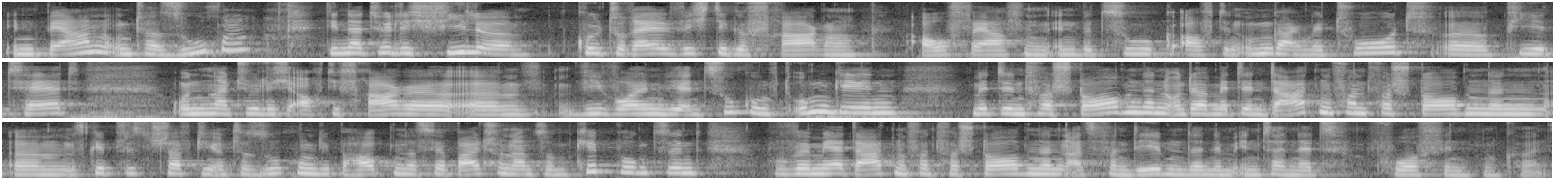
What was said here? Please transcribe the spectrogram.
in Bern untersuchen, die natürlich viele kulturell wichtige Fragen aufwerfen in Bezug auf den Umgang mit Tod, äh, Pietät und natürlich auch die Frage, äh, wie wollen wir in Zukunft umgehen mit den Verstorbenen oder mit den Daten von Verstorbenen. Ähm, es gibt wissenschaftliche Untersuchungen, die behaupten, dass wir bald schon an so einem Kipppunkt sind, wo wir mehr Daten von Verstorbenen als von Lebenden im Internet vorfinden können.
